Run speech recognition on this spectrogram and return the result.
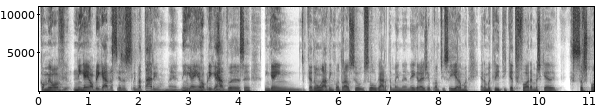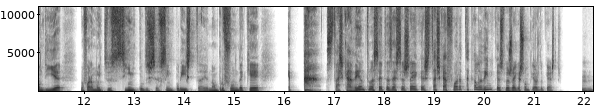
como é óbvio, ninguém é obrigado a ser celibatário, né? ninguém é obrigado a ser, ninguém, cada um há de encontrar o seu, o seu lugar também na, na igreja. Pronto, isso aí era uma, era uma crítica de fora, mas que, é, que se respondia de uma forma muito simples, simplista e não profunda, que é, pá, se estás cá dentro, aceitas estas regras, se estás cá fora, está caladinho, que as tuas regras são piores do que estas. Uhum.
